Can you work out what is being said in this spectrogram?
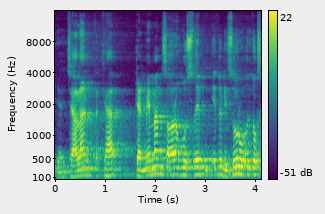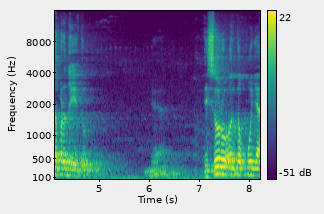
ya, jalan tegap, dan memang seorang muslim itu disuruh untuk seperti itu ya. disuruh untuk punya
